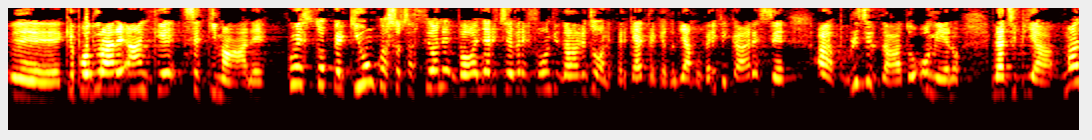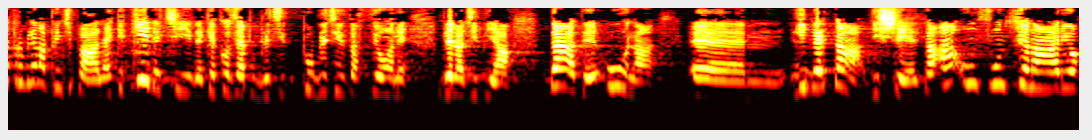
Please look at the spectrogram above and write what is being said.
eh, che può durare anche settimane, Questo per chiunque associazione voglia ricevere fondi dalla Regione. Perché? Perché dobbiamo verificare se ha pubblicizzato o meno la GPA. Ma il problema principale è che chi decide che cos'è pubblicizzazione della GPA? Date una ehm, libertà di scelta a un funzionario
